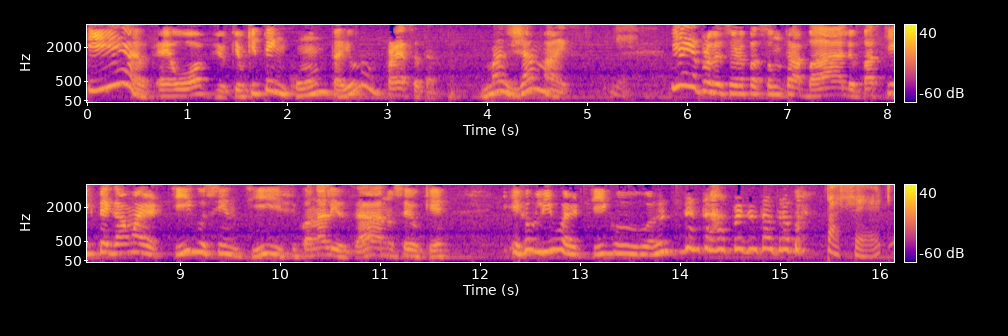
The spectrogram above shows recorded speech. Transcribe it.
E é, é óbvio que o que tem conta eu não presto atenção. Mas jamais. E aí a professora passou um trabalho, tinha que pegar um artigo científico, analisar, não sei o quê. Eu li o artigo antes de entrar apresentar o trabalho. Tá certo.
